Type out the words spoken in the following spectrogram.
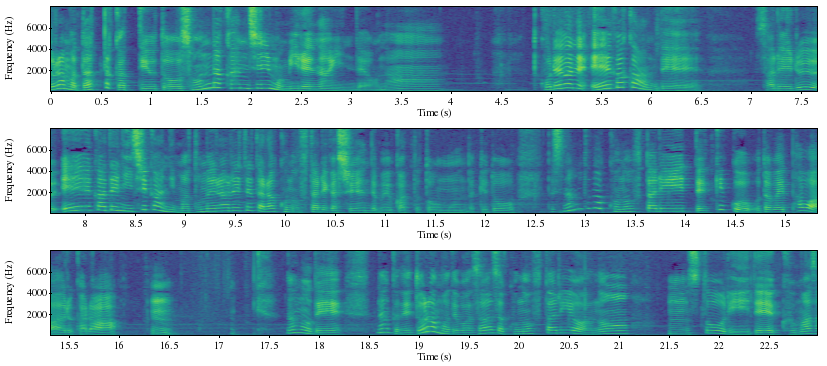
ドラマだったかっていうとそんな感じにも見れないんだよな。これがね映画館でされる映画で2時間にまとめられてたらこの2人が主演でもよかったと思うんだけど私なんとなくこの2人って結構お互いパワーあるからうんなのでなんかねドラマでわざわざこの2人をあの、うん、ストーリーで組ま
